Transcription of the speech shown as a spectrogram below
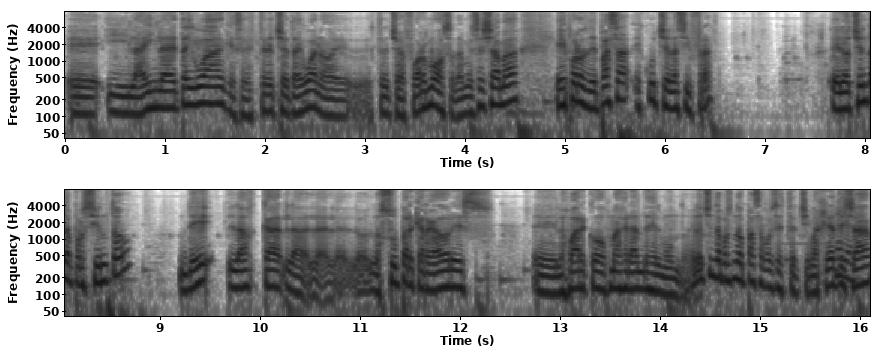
eh, y la isla de Taiwán, que es el estrecho de Taiwán o el estrecho de Formosa también se llama, es por donde pasa, escuche la cifra, el 80% de los, los supercargadores eh, los barcos más grandes del mundo. El 80% pasa por ese estrecho. Imagínate ya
